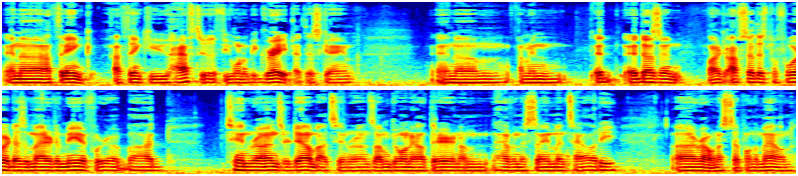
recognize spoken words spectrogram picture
and uh, I think I think you have to if you want to be great at this game. And um, I mean, it it doesn't like I've said this before. It doesn't matter to me if we're up by ten runs or down by ten runs. I'm going out there and I'm having the same mentality uh, right when I step on the mound.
